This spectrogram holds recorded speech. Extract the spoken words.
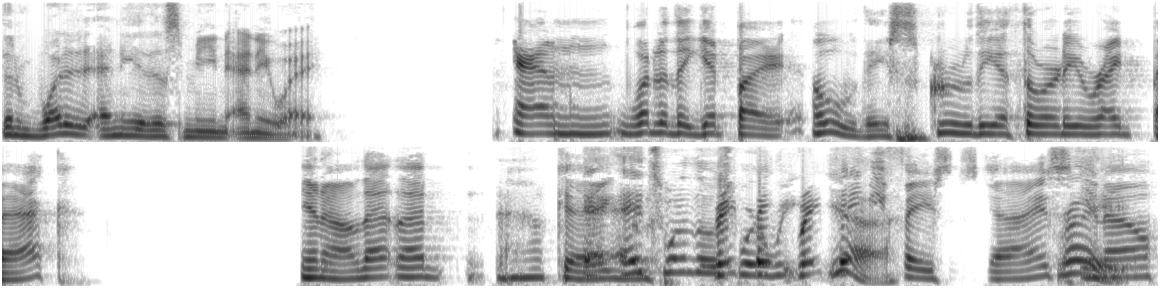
then what did any of this mean anyway? And what do they get by? Oh, they screw the authority right back. You know that that okay. It's one of those great, where we- great yeah. faces, guys. You know,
